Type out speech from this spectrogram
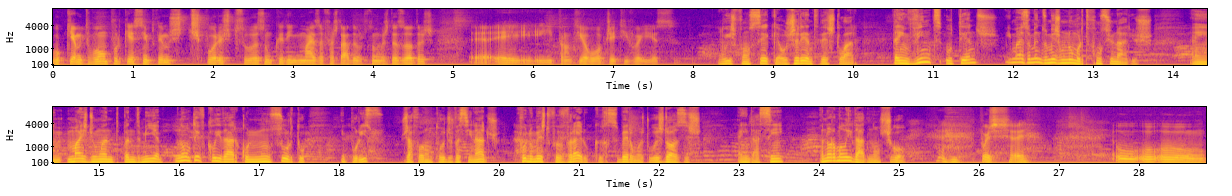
O que é muito bom porque assim podemos dispor as pessoas um bocadinho mais afastadas umas das outras eh, e, e pronto, e é o objetivo é esse. Luís Fonseca é o gerente deste lar. Tem 20 utentes e mais ou menos o mesmo número de funcionários. Em mais de um ano de pandemia, não teve que lidar com nenhum surto e por isso já foram todos vacinados. Foi no mês de fevereiro que receberam as duas doses. Ainda assim, a normalidade não chegou. Pois, é, o, o, o,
